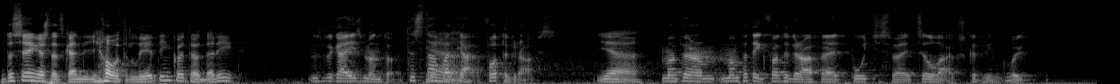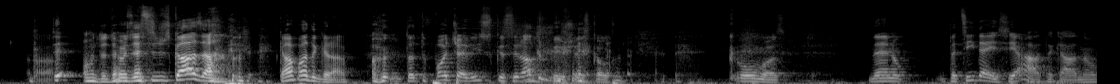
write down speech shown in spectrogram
Un tas ir vienkārši tāds kā jautrs lietiņa, ko tev darīt. Nu, tā kā izmanto. Tas tāpat Jā. kā fotogrāfs. Jā, Man, piemēram, man patīk fotografēt puķus vai cilvēkus, kad viņi guļ. Un tu tev uzies uz kāzām. kā fotogrāfs. Un tad tu fočē visus, kas ir atrapījušies kaut kur krūmos. Nē, nu, pēc idejas, jā, tā kā nu,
